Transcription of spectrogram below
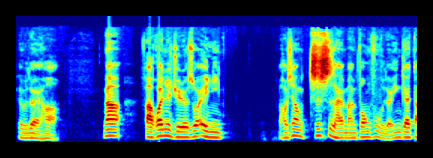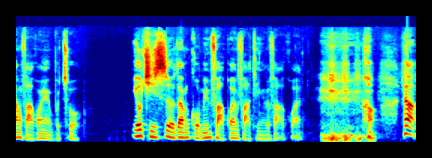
对不对哈？那法官就觉得说：“哎，你好像知识还蛮丰富的，应该当法官也不错，尤其适合当国民法官法庭的法官。”好，那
